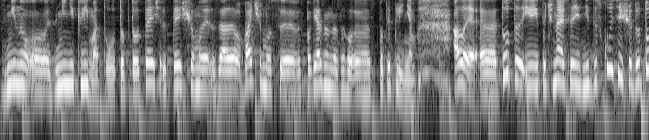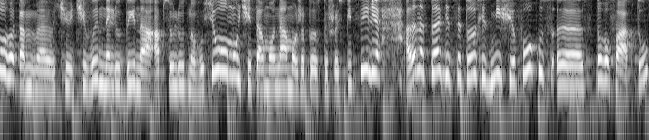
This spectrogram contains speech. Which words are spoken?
зміну зміні клімату, тобто те, те, що ми зараз бачимо, пов'язане з, з потеплінням. Але тут і починаються різні дискусії щодо того, там чи, чи винна людина абсолютно в усьому, чи там вона може просто щось підсилює. Але насправді це трохи зміщує фокус з того факту,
